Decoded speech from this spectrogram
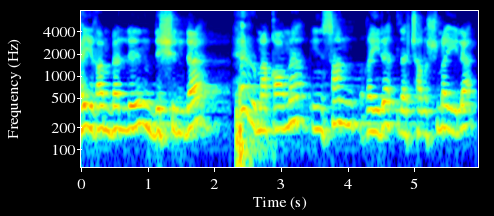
Peygamberliğin dışında her makama insan gayretle çalışma ile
